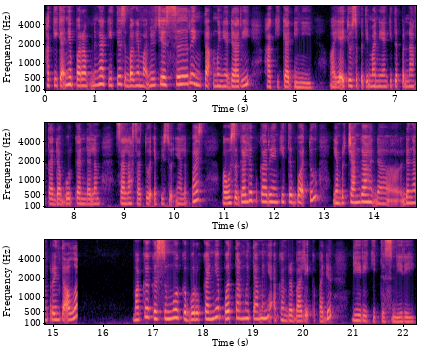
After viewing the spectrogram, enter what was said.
hakikatnya para pendengar kita sebagai manusia sering tak menyedari hakikat ini. Uh, iaitu seperti mana yang kita pernah tadaburkan dalam salah satu episod yang lepas bahawa segala perkara yang kita buat tu yang bercanggah dengan perintah Allah maka kesemua keburukannya pertama-tamanya akan berbalik kepada diri kita sendiri.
